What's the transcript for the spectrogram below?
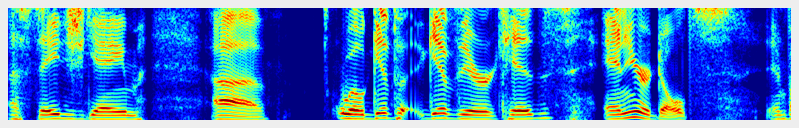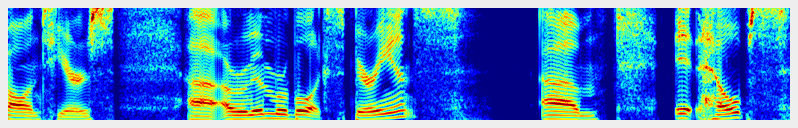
a stage game uh, will give give your kids and your adults and volunteers uh, a memorable experience. Um, it helps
